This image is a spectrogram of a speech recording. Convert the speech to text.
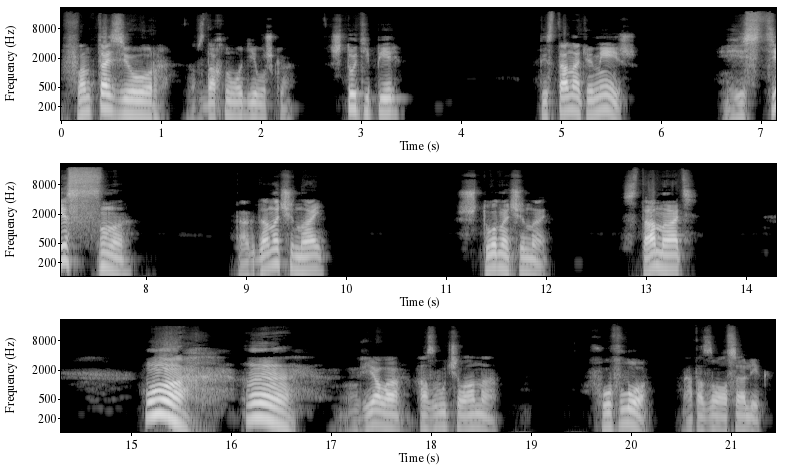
«Фантазер!» — вздохнула девушка. «Что теперь?» «Ты стонать умеешь?» «Естественно!» «Тогда начинай». «Что начинать?» «Стонать». «Ох, эх!» — вяло озвучила она. «Фуфло!» — отозвался Олег.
